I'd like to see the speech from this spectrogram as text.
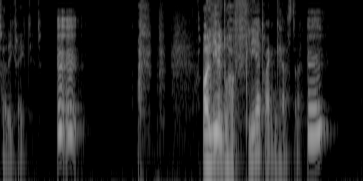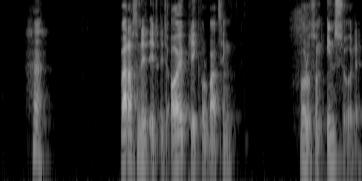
Så er det ikke rigtigt. Mm-mm. Og alligevel, du har flere drengekærester. Mm. Huh. Var der sådan et, et, et øjeblik, hvor du bare tænkte, hvor du sådan indså det?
